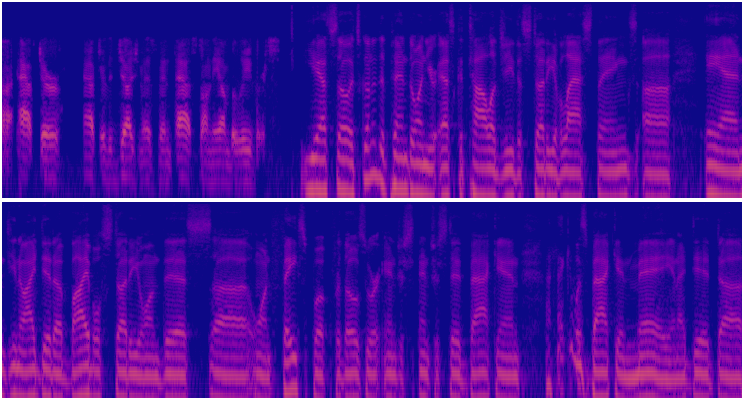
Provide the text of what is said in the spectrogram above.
uh, after after the judgment has been passed on the unbelievers? Yeah, so it's going to depend on your eschatology, the study of last things. Uh, and, you know, I did a Bible study on this uh, on Facebook for those who are inter- interested back in, I think it was back in May. And I did uh,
